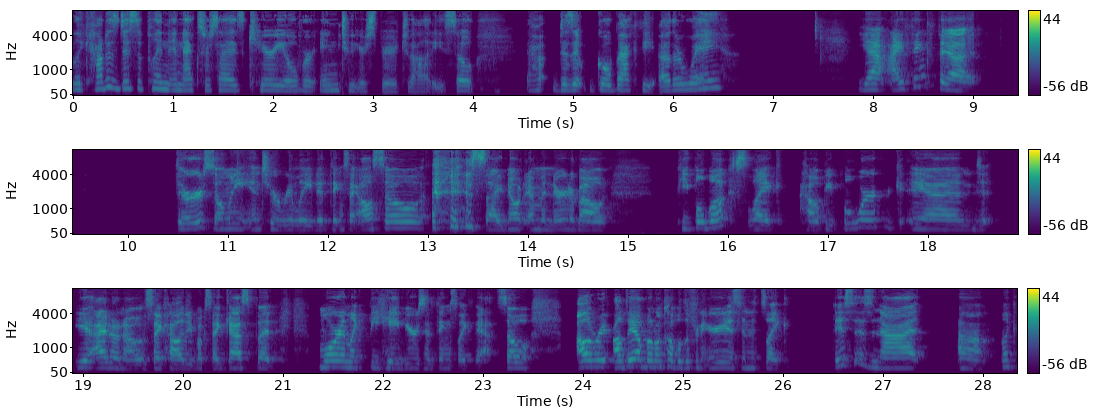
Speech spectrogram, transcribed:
like how does discipline and exercise carry over into your spirituality? So how, does it go back the other way? Yeah, I think that there are so many interrelated things. I also, side note, I'm a nerd about people books, like how people work and yeah, I don't know, psychology books, I guess, but more in like behaviors and things like that. So I'll re- I'll dabble in a couple different areas, and it's like this is not uh, like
